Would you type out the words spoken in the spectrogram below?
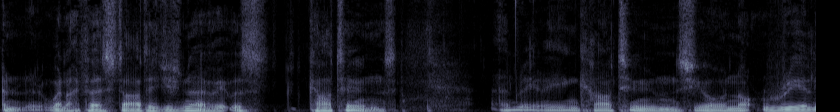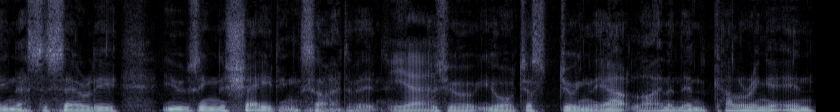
And when I first started, you know, it was cartoons. And really, in cartoons, you're not really necessarily using the shading side of it. Yeah. Because you're, you're just doing the outline and then colouring it in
